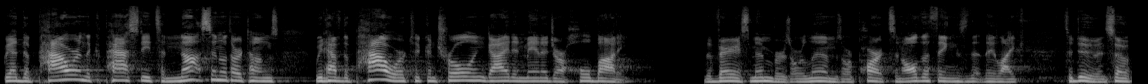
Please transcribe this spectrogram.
if we had the power and the capacity to not sin with our tongues, we'd have the power to control and guide and manage our whole body, the various members or limbs or parts and all the things that they like to do. And so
